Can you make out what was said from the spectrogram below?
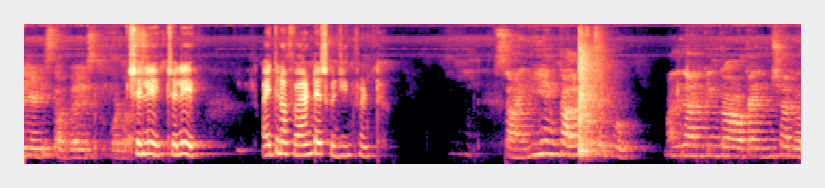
లేడీస్ అబ్బాయి వేసుకోకూడదు. చెల్లి చెల్లి. అయితే నా ఫ్యాంట్ వేసుకో జీన్ ఫ్యాంట్ సాయి ఇంకా అలాగే చెప్పు. మళ్ళీ దానికి ఇంకా ఒక ఐదు నిమిషాలు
